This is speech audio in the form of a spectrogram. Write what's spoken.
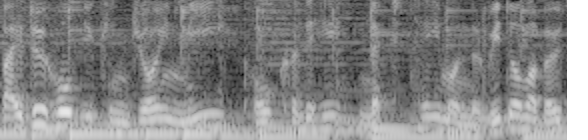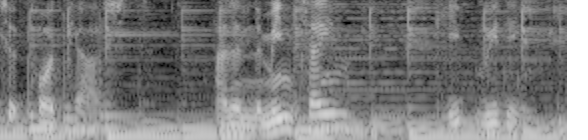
But I do hope you can join me, Paul Cuddihy, next time on the Read All About It podcast. And in the meantime, keep reading.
